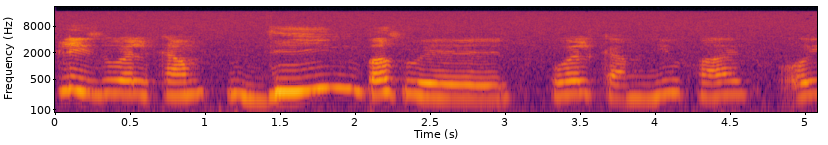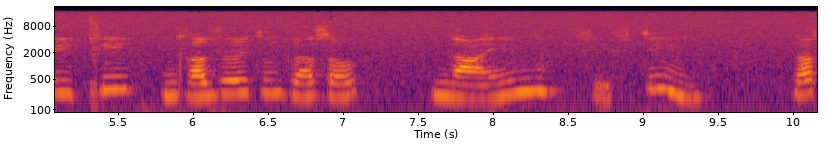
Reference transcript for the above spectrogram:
Please welcome Dean Buzzwell. Welcome new 5 OET graduating class of 915. That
